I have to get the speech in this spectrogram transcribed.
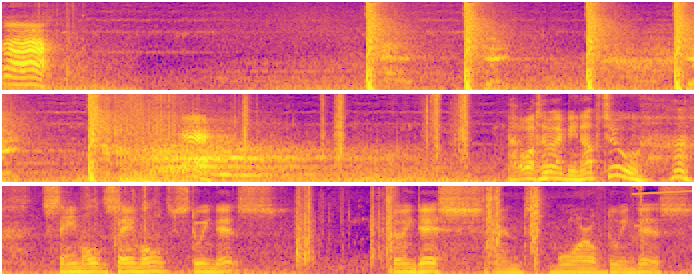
Ah! Yeah. What have I been up to? Huh. Same old, same old, just doing this. Doing this, and more of doing this.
